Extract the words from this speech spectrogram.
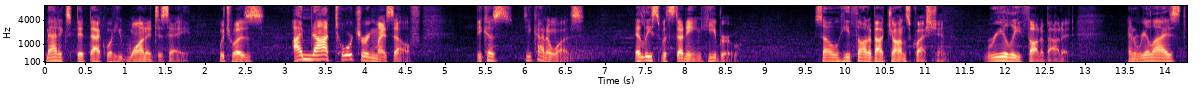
Maddox bit back what he wanted to say, which was, I'm not torturing myself. Because he kind of was, at least with studying Hebrew. So he thought about John's question, really thought about it, and realized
